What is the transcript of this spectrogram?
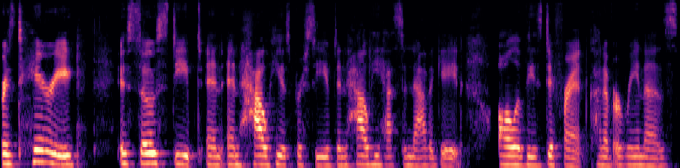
Whereas terry is so steeped in in how he is perceived and how he has to navigate all of these different kind of arenas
